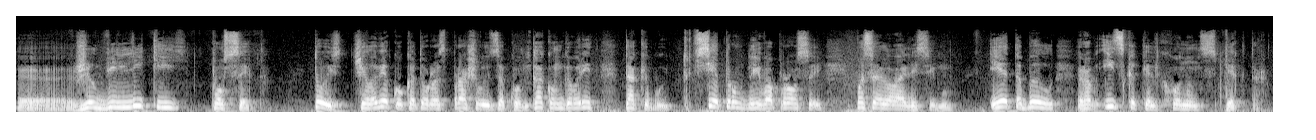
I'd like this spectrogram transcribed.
э, жил великий посек. То есть человек, у которого спрашивают закон, как он говорит, так и будет. Все трудные вопросы посылались ему. И это был Рав Ицкак Эльхонан Спектр –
